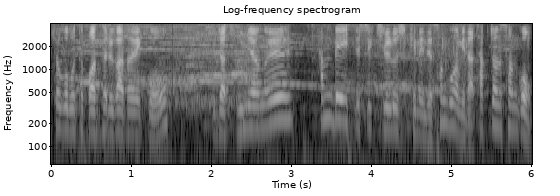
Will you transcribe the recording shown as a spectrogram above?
초구부터 번트를 가다했고 주자 두 명을 한 베이스씩 진루시키는데 성공합니다. 작전 성공.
